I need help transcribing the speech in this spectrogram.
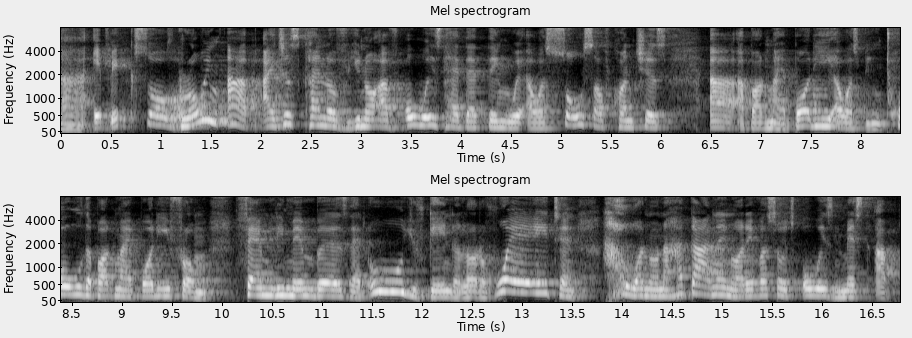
uh, epic. So growing up, I just kind of, you know, I've always had that thing where I was so self-conscious uh, about my body. I was being told about my body from family members that, oh, you've gained a lot of weight and how wanona hakana and whatever. So it's always messed up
